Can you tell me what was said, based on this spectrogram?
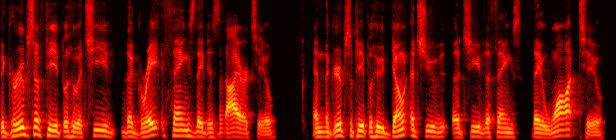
the groups of people who achieve the great things they desire to and the groups of people who don't achieve achieve the things they want to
